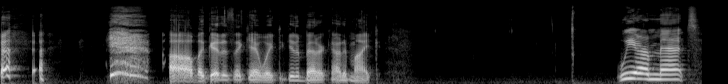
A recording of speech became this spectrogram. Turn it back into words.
oh my goodness, I can't wait to get a better kind of mic. We are meant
